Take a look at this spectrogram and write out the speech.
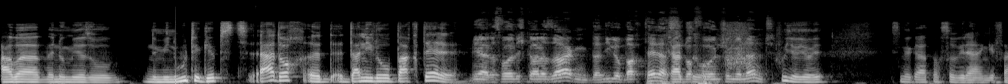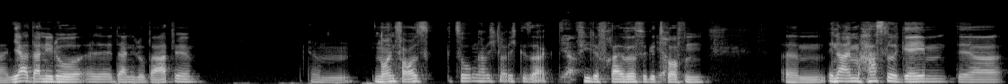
aber wenn du mir so eine Minute gibst, ja doch, äh, Danilo Bartel. Ja, das wollte ich gerade sagen. Danilo Bartel hast Grad du doch so. vorhin schon genannt. Huiuiui. Ist mir gerade noch so wieder eingefallen. Ja, Danilo, äh, Danilo Bartel. Ähm, neun Fouls gezogen, habe ich glaube ich gesagt. Ja. Viele Freiwürfe getroffen. Ähm, in einem Hustle-Game der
